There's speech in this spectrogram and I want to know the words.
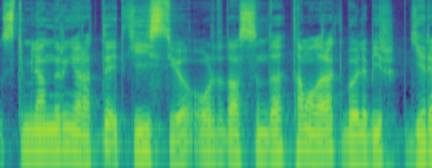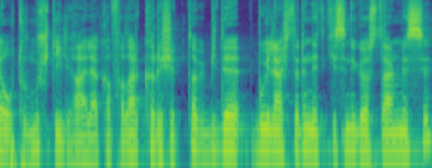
stimülanların yarattığı etkiyi istiyor. Orada da aslında tam olarak böyle bir yere oturmuş değil. Hala kafalar karışık. Tabi bir de bu ilaçların etkisini göstermesi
